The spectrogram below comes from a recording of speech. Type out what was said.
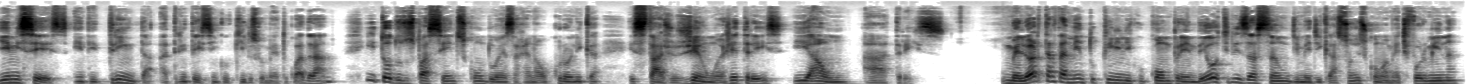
IMCs entre 30 a 35 kg por metro quadrado e todos os pacientes com doença renal crônica estágios G1 a G3 e A1 a A3. O melhor tratamento clínico compreendeu a utilização de medicações como a metformina,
